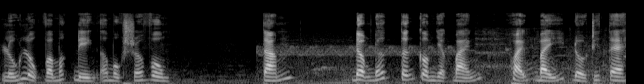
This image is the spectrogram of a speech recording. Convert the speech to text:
lũ lụt và mất điện ở một số vùng. 8. Động đất tấn công Nhật Bản, khoảng 7 độ Richter.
